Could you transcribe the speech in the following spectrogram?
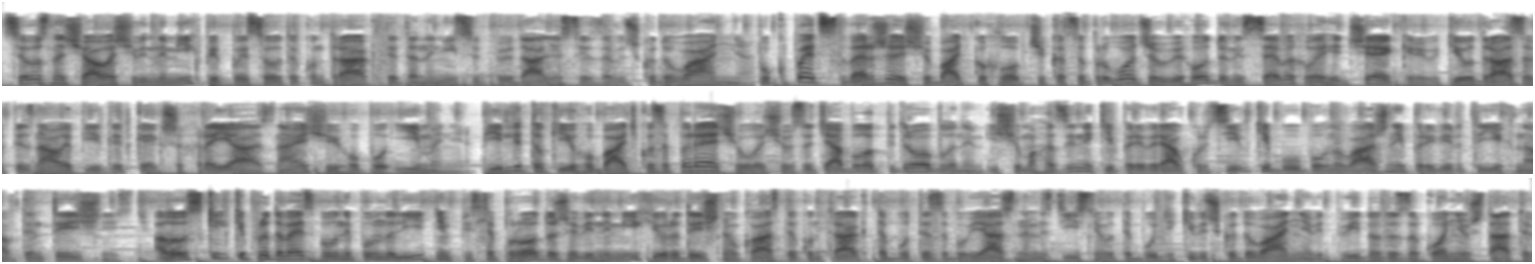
Це означало, що він не міг підписувати контракти та не ніс відповідальності за відшкодування. Покупець стверджує, що батько хлопчика супроводжував його до місцевих легітчекерів, які одразу впізнали підлітка як шахрая, знаючи його по імені. Підліток і його батько заперечували, що взуття було підробленим, і що магазин, який перевіряв кросівки, був уповноважений перевірити їх на автентичність. Але оскільки продавець був неповнолітнім, після продажу він не міг юридично укласти контракт та бути зобов'язаним здійснювати будь-які відшкодування відповідно до законів штату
